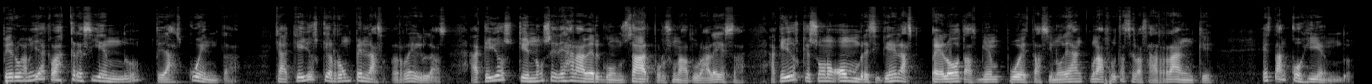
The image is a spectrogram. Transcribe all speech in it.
Pero a medida que vas creciendo, te das cuenta que aquellos que rompen las reglas, aquellos que no se dejan avergonzar por su naturaleza, aquellos que son hombres y tienen las pelotas bien puestas y no dejan que una fruta se las arranque, están cogiendo.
